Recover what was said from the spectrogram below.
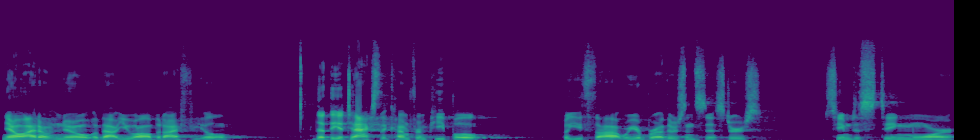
Now, I don't know about you all, but I feel that the attacks that come from people who you thought were your brothers and sisters seem to sting more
